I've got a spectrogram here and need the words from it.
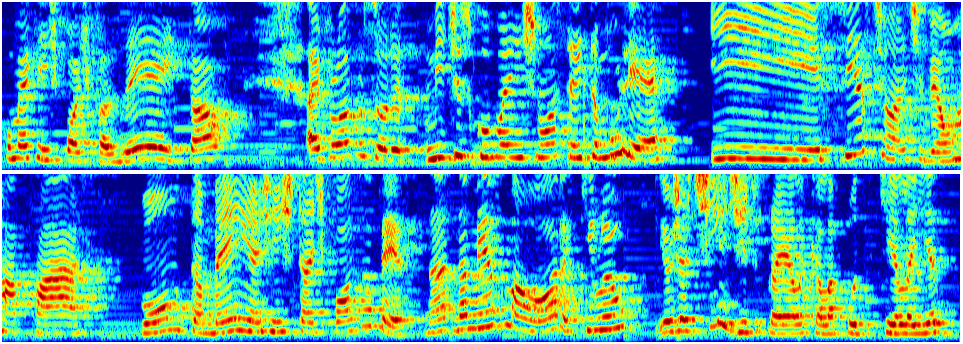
como é que a gente pode fazer e tal? Aí falou, professora, me desculpa, a gente não aceita mulher. E se a senhora tiver um rapaz bom também, a gente está de portas abertas. Na, na, mesma hora, aquilo eu, eu já tinha dito para ela que ela, que ela ia,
